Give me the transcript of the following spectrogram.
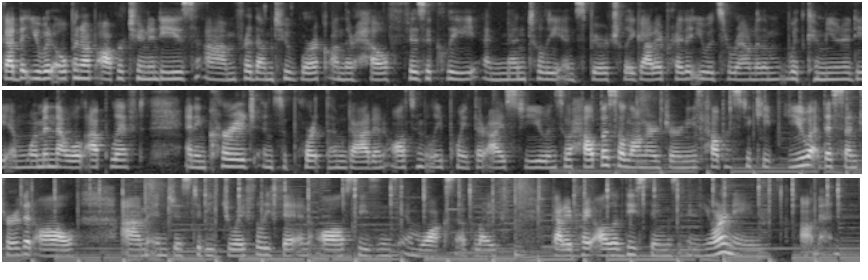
God, that you would open up opportunities um, for them to work on their health physically and mentally and spiritually. God, I pray that you would surround them with community and women that will uplift and encourage and support them, God, and ultimately point their eyes to you. And so help us along our journeys. Help us to keep you at the center of it all um, and just to be joyfully fit in all seasons and walks of life. God, I pray all of these things in your name. Amen.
